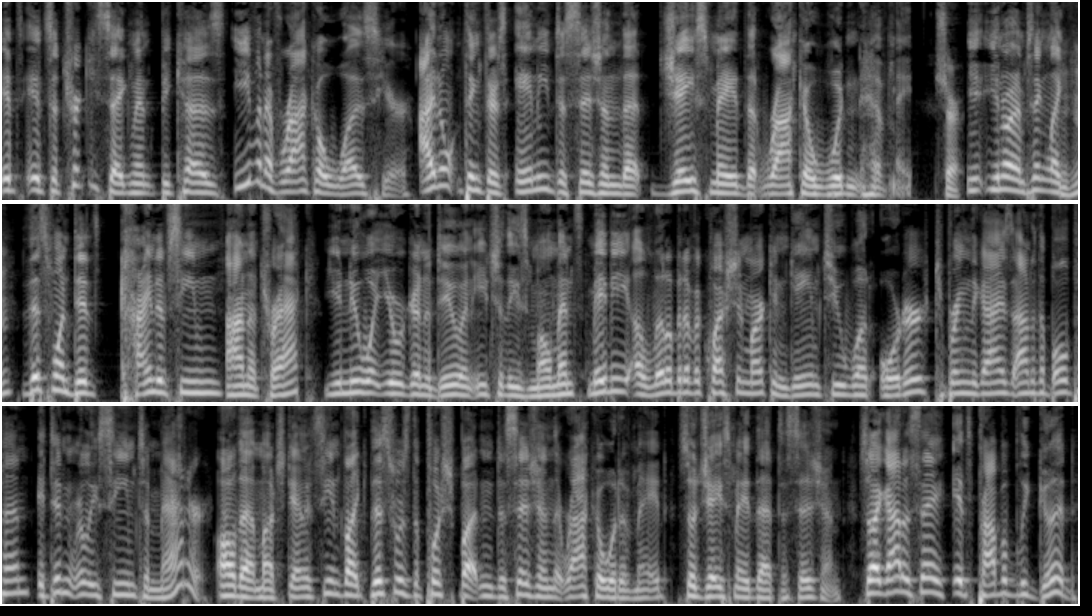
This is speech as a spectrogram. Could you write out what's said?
it's it's a tricky segment because even if Rocco was here, I don't think there's any decision that Jayce made that Rocco wouldn't have made. Sure. You, you know what I'm saying? Like mm-hmm. this one did kind of seem on a track. You knew what you were going to do in each of these moments. Maybe a little bit of a question mark in game two, what order to bring the guys out of the bullpen. It didn't really seem to matter all that much, Dan. It seemed like this was the push button decision that Rocco would have made. So Jayce made that decision. So I got to say, it's probably good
